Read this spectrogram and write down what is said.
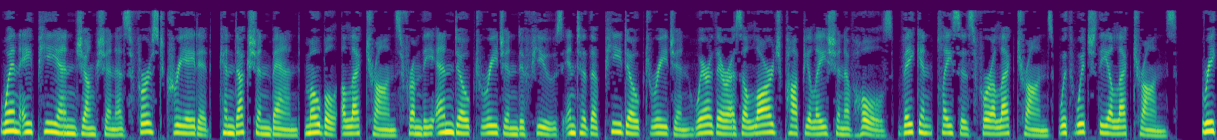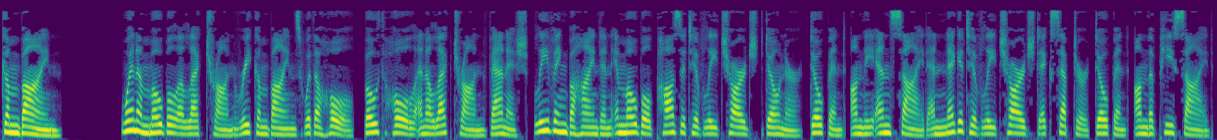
When a p-n junction is first created, conduction band mobile electrons from the n-doped region diffuse into the p-doped region where there is a large population of holes vacant places for electrons with which the electrons recombine when a mobile electron recombines with a hole, both hole and electron vanish, leaving behind an immobile positively charged donor dopant on the N side and negatively charged acceptor dopant on the P side.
